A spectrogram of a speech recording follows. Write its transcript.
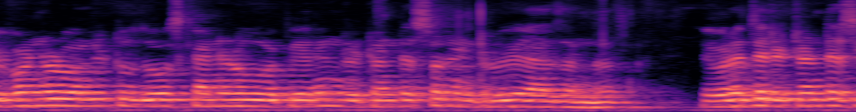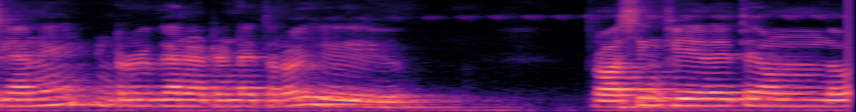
refunded only to those candidate who appear in written test or interview as under ఎవరైతే రిటర్న్ టెస్ట్ కానీ ఇంటర్వ్యూ కానీ అటెండ్ అవుతారో ఈ ప్రాసెసింగ్ ఫీ ఏదైతే ఉందో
